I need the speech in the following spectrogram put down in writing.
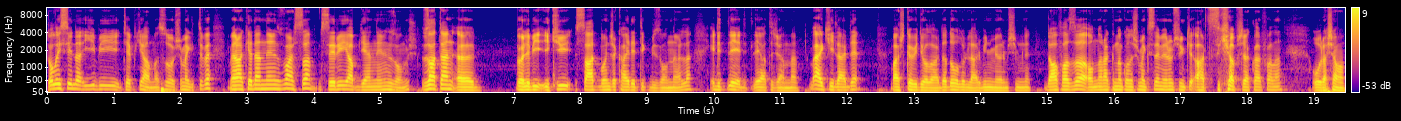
dolayısıyla iyi bir tepki alması hoşuma gitti ve merak edenleriniz varsa seri yap diyenleriniz olmuş. Zaten e, böyle bir iki saat boyunca kaydettik biz onlarla. Editleye editleye atacağım ben. Belki ileride başka videolarda da olurlar bilmiyorum şimdi. Daha fazla onlar hakkında konuşmak istemiyorum çünkü artistik yapacaklar falan uğraşamam.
